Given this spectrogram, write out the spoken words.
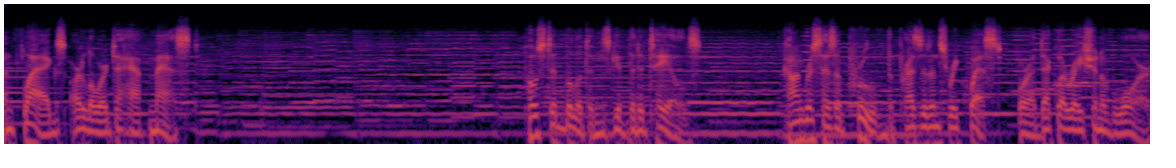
and flags are lowered to half-mast. Posted bulletins give the details. Congress has approved the President's request for a declaration of war.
